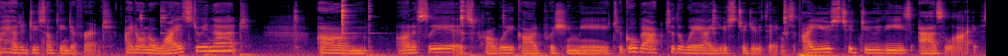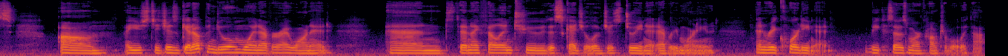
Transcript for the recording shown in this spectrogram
I had to do something different. I don't know why it's doing that. Um, honestly, it's probably God pushing me to go back to the way I used to do things. I used to do these as lives. Um, I used to just get up and do them whenever I wanted. And then I fell into the schedule of just doing it every morning and recording it because I was more comfortable with that.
